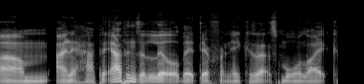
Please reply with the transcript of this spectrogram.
Um, and it happen it happens a little bit differently because that's more like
